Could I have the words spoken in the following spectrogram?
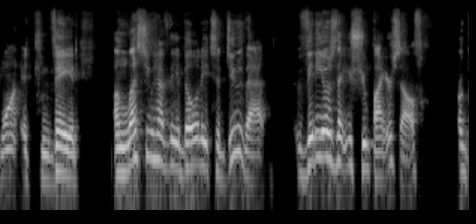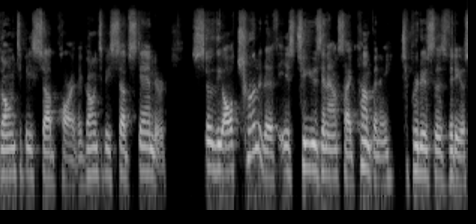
want it conveyed. Unless you have the ability to do that, videos that you shoot by yourself are going to be subpar, they're going to be substandard. So the alternative is to use an outside company to produce those videos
